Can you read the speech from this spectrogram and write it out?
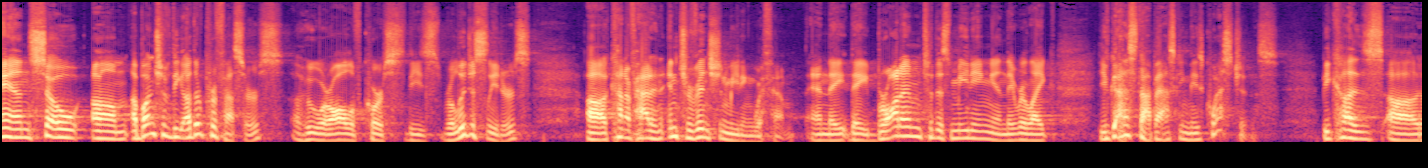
And so um, a bunch of the other professors, who are all, of course, these religious leaders, uh, kind of had an intervention meeting with him. And they, they brought him to this meeting and they were like, You've got to stop asking these questions because uh,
